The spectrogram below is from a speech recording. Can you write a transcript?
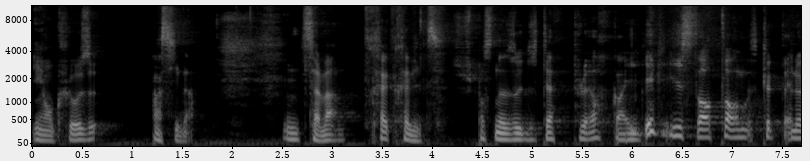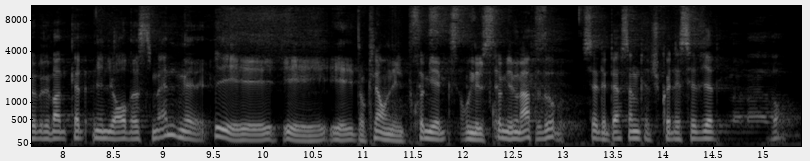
et on close un SIDA. Mm. Ça va très très vite. Je pense que nos auditeurs pleurent quand ils, ils s'entendent que tu le 24 millions de semaines, mais... Et, et, et, donc là, on est le premier, on est le premier mars. C'est des personnes que tu connaissais via avant?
